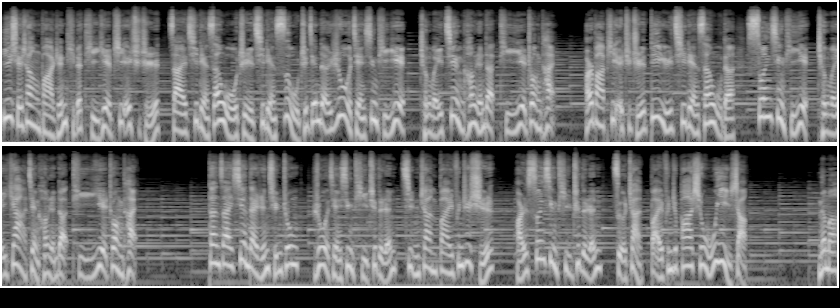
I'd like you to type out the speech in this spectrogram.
医学上把人体的体液 pH 值在七点三五至七点四五之间的弱碱性体液称为健康人的体液状态，而把 pH 值低于七点三五的酸性体液称为亚健康人的体液状态。但在现代人群中，弱碱性体质的人仅占百分之十。而酸性体质的人则占百分之八十五以上。那么，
